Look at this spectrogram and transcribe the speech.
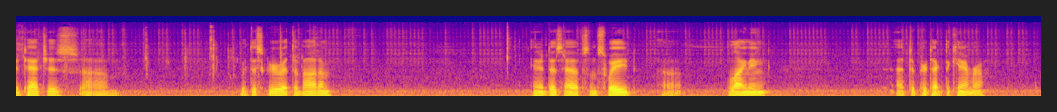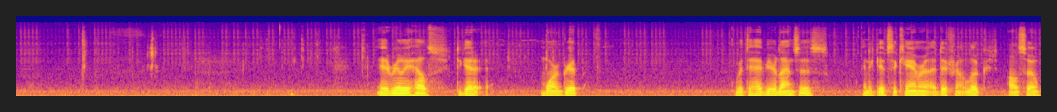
attaches um, with the screw at the bottom and it does have some suede uh, lining uh, to protect the camera. It really helps to get more grip with the heavier lenses and it gives the camera a different look also.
